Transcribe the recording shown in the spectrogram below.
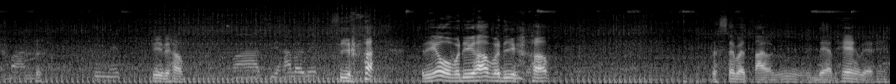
ประมาณครึ่งเมตรนี่นะครับมาสี่ห้าร้อยเมตรเสียสวัสดีครับผมสวัสดีครับสวัสดีครับจะใส่แบตตายก่อนแดดแห้งแดดแห้ง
